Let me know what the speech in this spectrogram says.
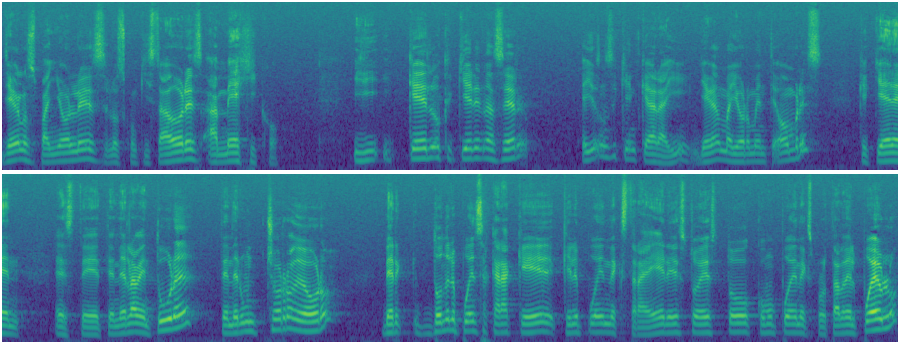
llegan los españoles, los conquistadores, a México. ¿Y, y qué es lo que quieren hacer? Ellos no se quieren quedar ahí. Llegan mayormente hombres que quieren este, tener la aventura, tener un chorro de oro, ver dónde le pueden sacar a qué, qué le pueden extraer, esto, esto, cómo pueden explotar del pueblo,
